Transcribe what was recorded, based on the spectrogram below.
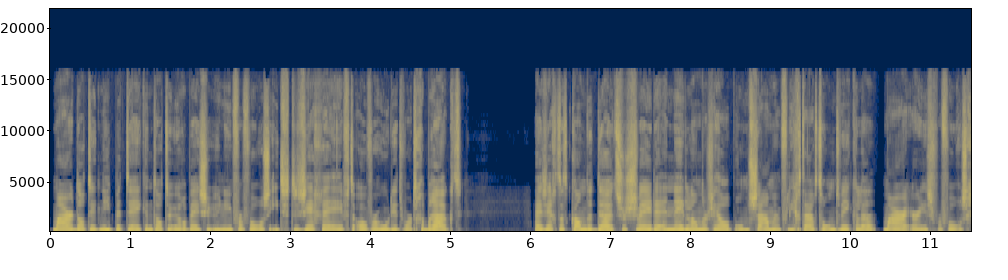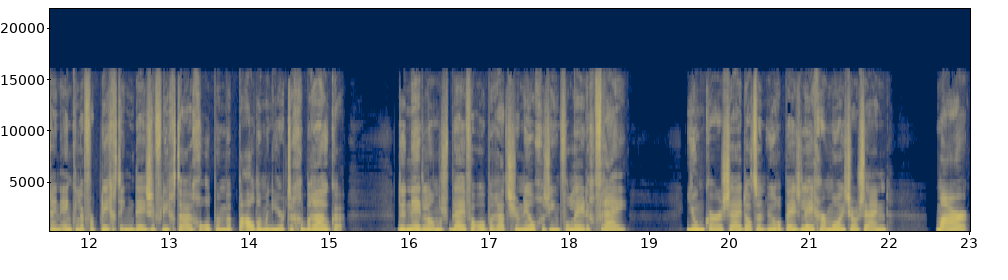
maar dat dit niet betekent dat de Europese Unie vervolgens iets te zeggen heeft over hoe dit wordt gebruikt. Hij zegt het kan de Duitsers, Zweden en Nederlanders helpen om samen een vliegtuig te ontwikkelen, maar er is vervolgens geen enkele verplichting deze vliegtuigen op een bepaalde manier te gebruiken. De Nederlanders blijven operationeel gezien volledig vrij. Juncker zei dat een Europees leger mooi zou zijn, maar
